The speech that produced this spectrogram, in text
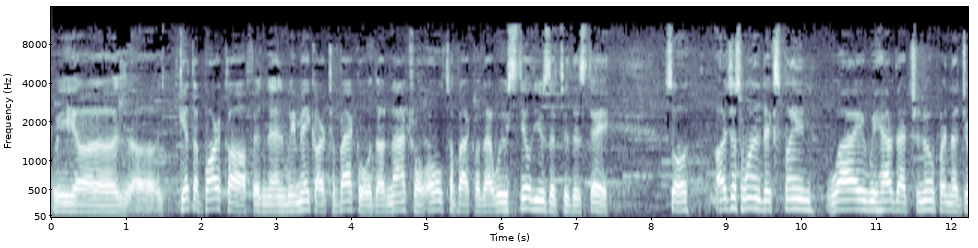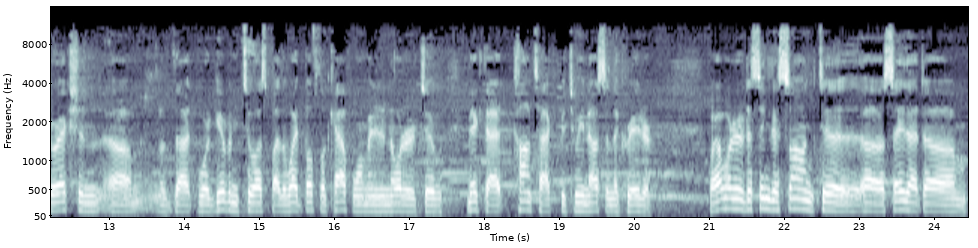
we uh, get the bark off and then we make our tobacco, the natural old tobacco that we still use it to this day. So I just wanted to explain why we have that chanupa and the direction um, that were given to us by the white buffalo calf woman in order to make that contact between us and the Creator. But I wanted to sing this song to uh, say that um,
